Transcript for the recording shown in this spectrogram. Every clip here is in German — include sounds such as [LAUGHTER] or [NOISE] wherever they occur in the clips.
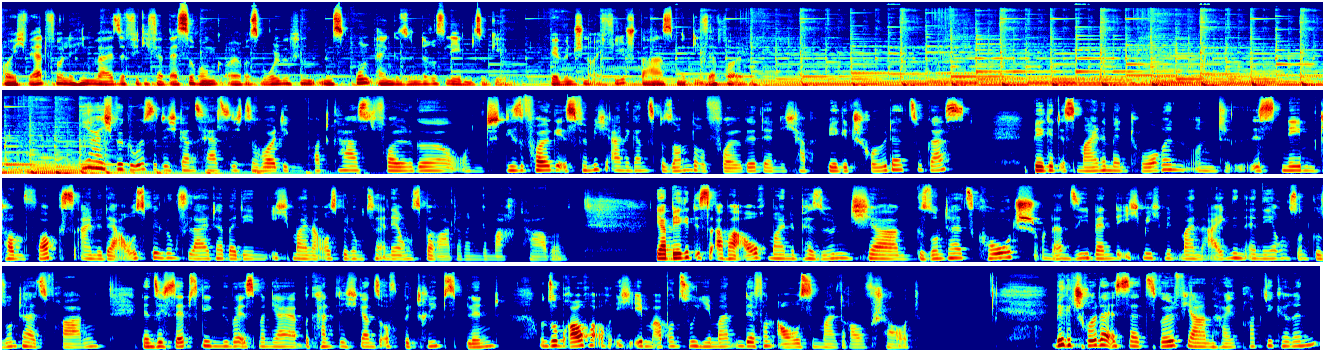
euch wertvolle Hinweise für die Verbesserung eures Wohlbefindens und ein gesünderes Leben zu geben. Wir wünschen euch viel Spaß mit dieser Folge. Ja, ich begrüße dich ganz herzlich zur heutigen Podcast-Folge. Und diese Folge ist für mich eine ganz besondere Folge, denn ich habe Birgit Schröder zu Gast. Birgit ist meine Mentorin und ist neben Tom Fox eine der Ausbildungsleiter, bei denen ich meine Ausbildung zur Ernährungsberaterin gemacht habe. Ja, Birgit ist aber auch mein persönlicher Gesundheitscoach und an sie wende ich mich mit meinen eigenen Ernährungs- und Gesundheitsfragen, denn sich selbst gegenüber ist man ja bekanntlich ganz oft betriebsblind und so brauche auch ich eben ab und zu jemanden, der von außen mal drauf schaut. Birgit Schröder ist seit zwölf Jahren Heilpraktikerin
